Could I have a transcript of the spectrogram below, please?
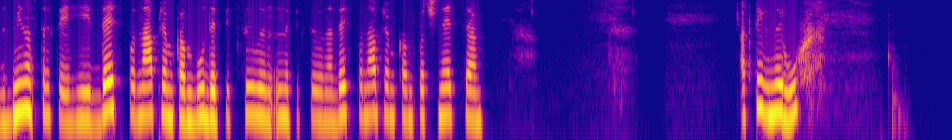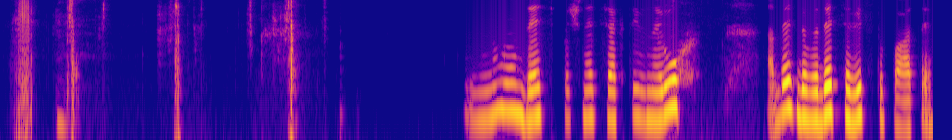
Зміна стратегії. Десь по напрямкам буде підсилена, не підсилена, десь по напрямкам почнеться активний рух. Ну, десь почнеться активний рух, а десь доведеться відступати.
